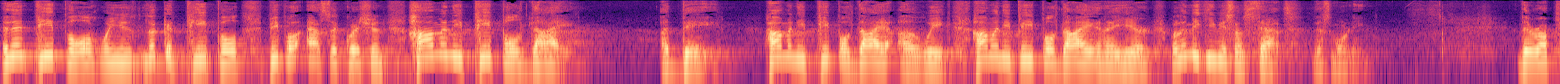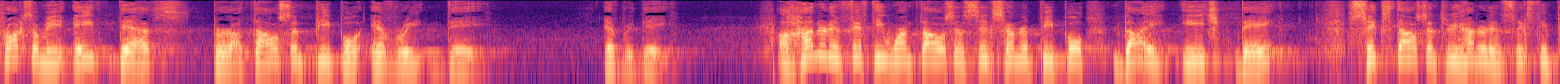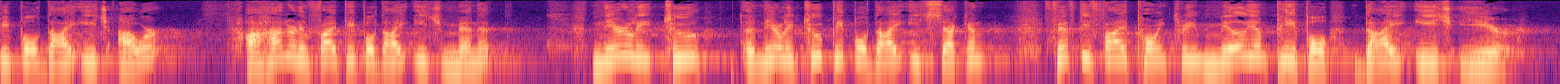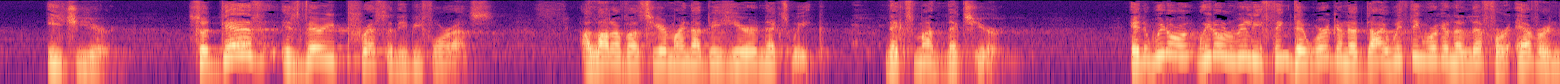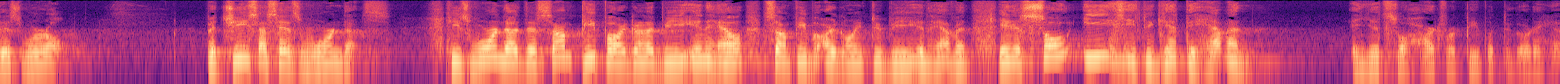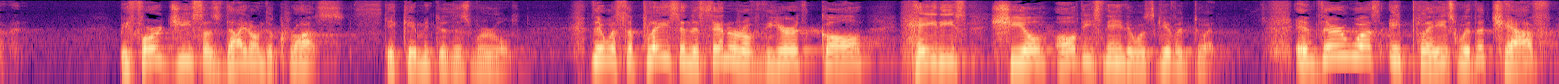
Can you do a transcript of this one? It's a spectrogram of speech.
And then people, when you look at people, people ask the question how many people die a day? How many people die a week? How many people die in a year? Well, let me give you some stats this morning. There are approximately eight deaths per a thousand people every day. Every day. 151,600 people die each day. 6,316 people die each hour. 105 people die each minute. Nearly two, uh, nearly two people die each second. 55.3 million people die each year. Each year. So death is very presently before us. A lot of us here might not be here next week, next month, next year. And we don't, we don't really think that we're going to die. We think we're going to live forever in this world. But Jesus has warned us. He's warned us that some people are going to be in hell, some people are going to be in heaven. It is so easy to get to heaven, and yet so hard for people to go to heaven. Before Jesus died on the cross, he came into this world. There was a place in the center of the earth called Hades, Sheol, all these names that was given to it. And there was a place with a chaff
